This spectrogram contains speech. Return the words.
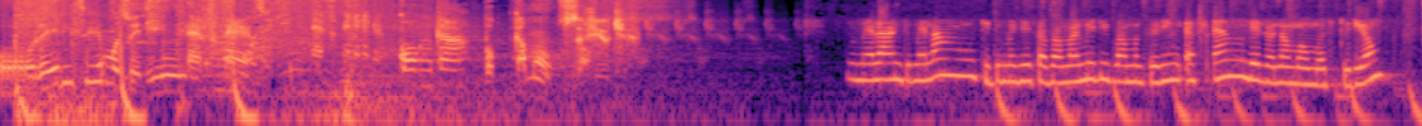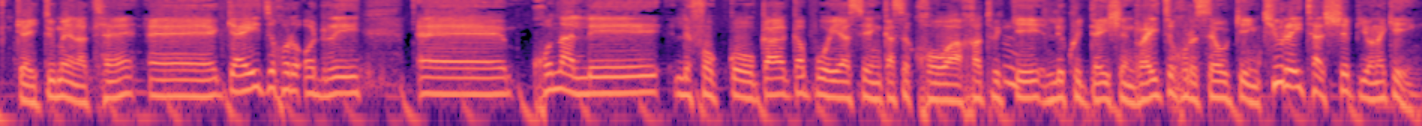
o reditse motsweding fm konka bokamoso. Dumelang dumelang. Ke dumedisa bamamedi ba motsweding fm le lona mo mo studiong ke a itumela tlhe um ke a itse gore audrey um go na le lefoko ka ka puo ya seng ka sekgowa ga thwe ke liquidation. Ra itse gore seo ke eng. Curatorship yona ke eng?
